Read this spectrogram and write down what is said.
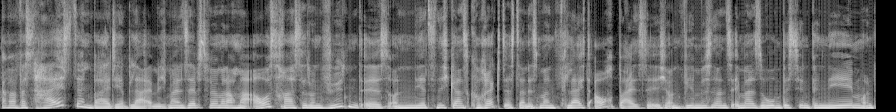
Aber was heißt denn bei dir bleiben? Ich meine, selbst wenn man auch mal ausrastet und wütend ist und jetzt nicht ganz korrekt ist, dann ist man vielleicht auch bei sich. Und wir müssen uns immer so ein bisschen benehmen und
